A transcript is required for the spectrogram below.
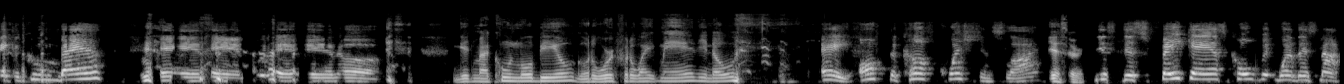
take a coon bath and and and, and uh Get my coon mobile, go to work for the white man, you know. hey, off the cuff question Sly. yes, sir. This this fake ass COVID, whether it's not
